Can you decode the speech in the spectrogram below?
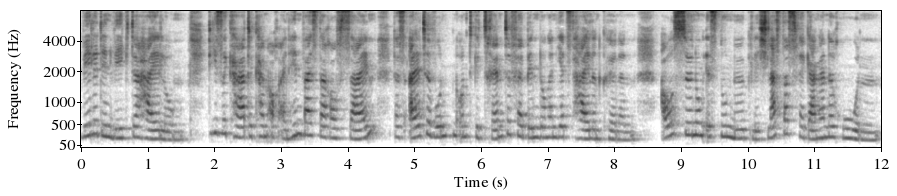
Wähle den Weg der Heilung. Diese Karte kann auch ein Hinweis darauf sein, dass alte Wunden und getrennte Verbindungen jetzt heilen können. Aussöhnung ist nun möglich möglich. Lass das Vergangene ruhen.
